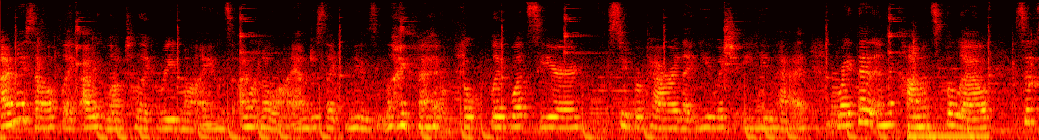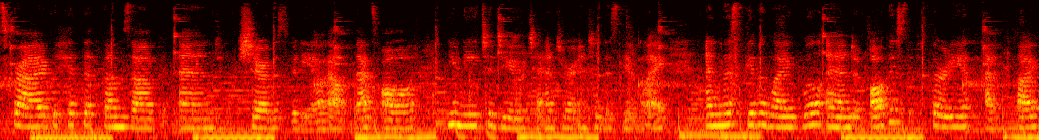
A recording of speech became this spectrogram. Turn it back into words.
I myself, like, I would love to, like, read minds. I don't know why. I'm just, like, newsy like that. But, like, what's your superpower that you wish you had? Write that in the comments below subscribe, hit the thumbs up, and share this video out. That's all you need to do to enter into this giveaway. And this giveaway will end August 30th at 5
